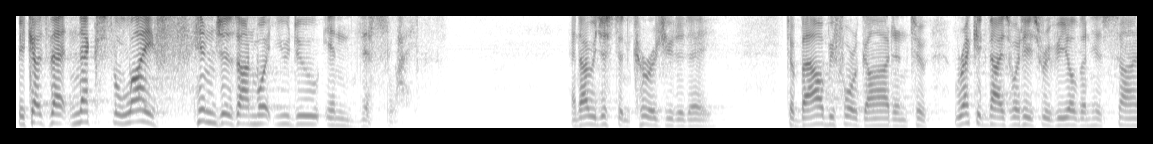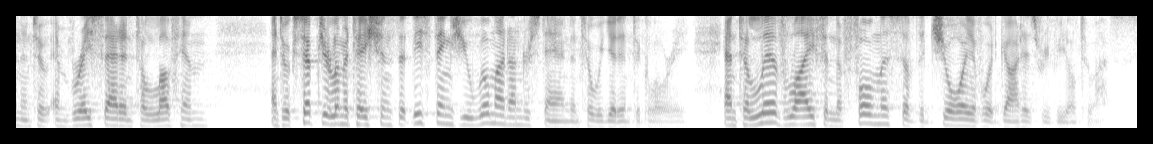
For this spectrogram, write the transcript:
Because that next life hinges on what you do in this life. And I would just encourage you today to bow before God and to recognize what He's revealed in His Son and to embrace that and to love Him and to accept your limitations that these things you will not understand until we get into glory and to live life in the fullness of the joy of what God has revealed to us.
